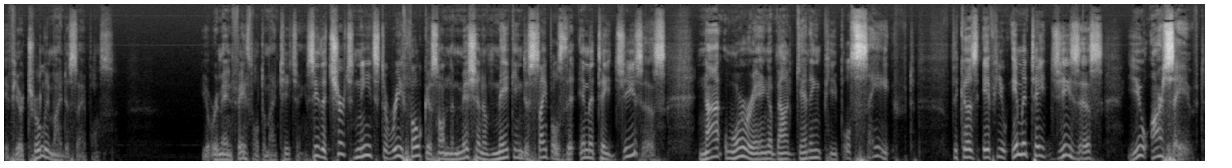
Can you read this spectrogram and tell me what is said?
If you're truly my disciples, you'll remain faithful to my teaching. See, the church needs to refocus on the mission of making disciples that imitate Jesus, not worrying about getting people saved. Because if you imitate Jesus, you are saved.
